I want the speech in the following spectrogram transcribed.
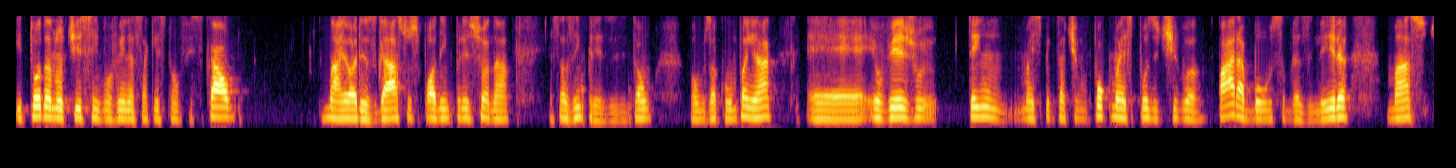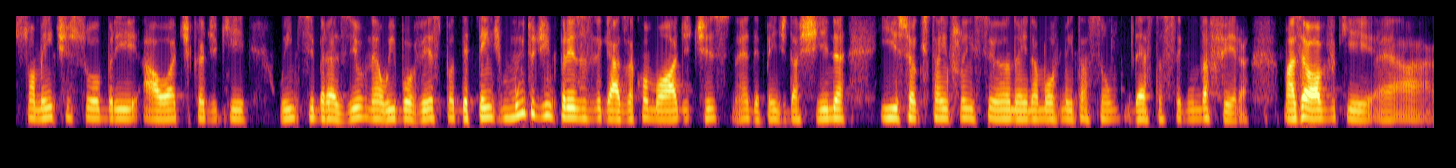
e toda a notícia envolvendo essa questão fiscal, maiores gastos podem pressionar essas empresas. Então, vamos acompanhar. É, eu vejo tem uma expectativa um pouco mais positiva para a Bolsa Brasileira, mas somente sobre a ótica de que o índice Brasil, né, o Ibovespa, depende muito de empresas ligadas a commodities, né, depende da China, e isso é o que está influenciando aí na movimentação desta segunda-feira. Mas é óbvio que é, a,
